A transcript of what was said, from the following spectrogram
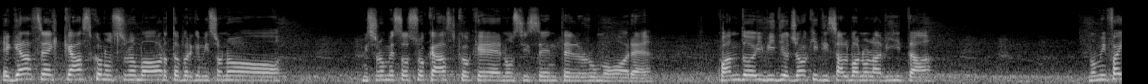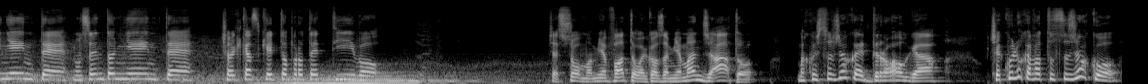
E grazie al casco non sono morto perché mi sono mi sono messo il suo casco che non si sente il rumore. Quando i videogiochi ti salvano la vita. Non mi fai niente, non sento niente. C'ho il caschetto protettivo. Cioè, insomma, mi ha fatto qualcosa, mi ha mangiato. Ma questo gioco è droga. Cioè, quello che ha fatto questo gioco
